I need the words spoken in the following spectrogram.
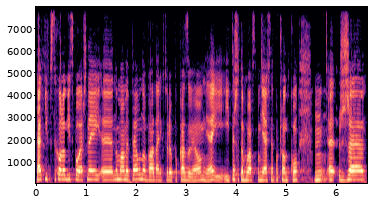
tak i w psychologii społecznej e, no, mamy pełno badań, które pokazują, nie? I, i też o tym chyba wspomniałaś na początku, że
